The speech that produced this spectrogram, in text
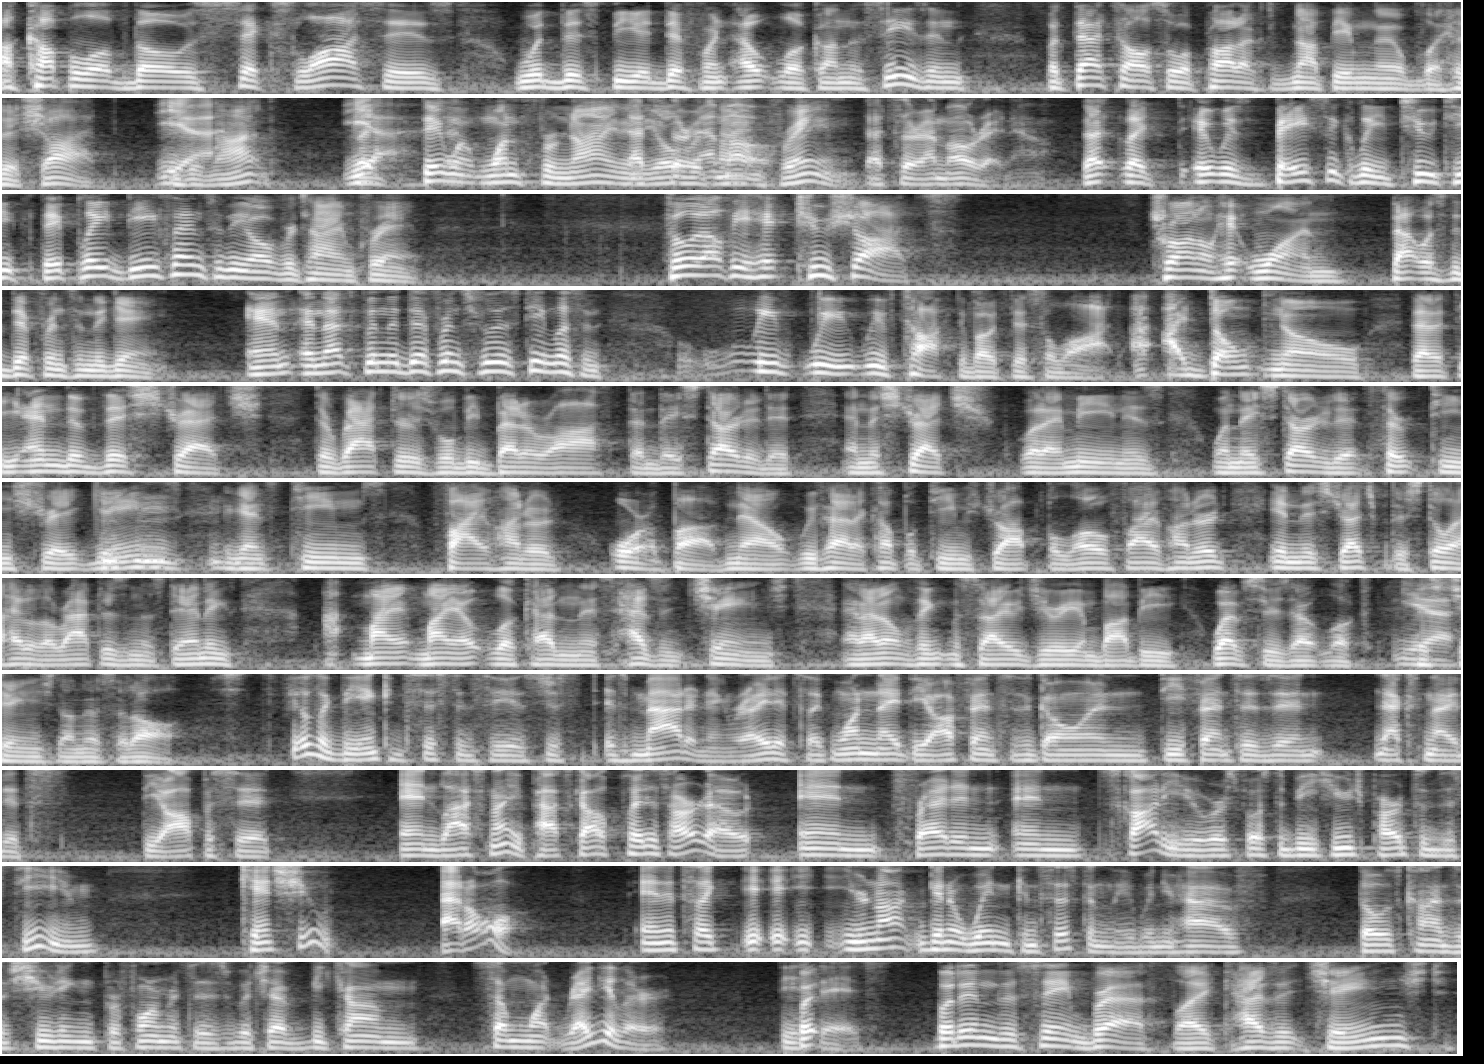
a couple of those six losses, would this be a different outlook on the season? But that's also a product of not being able to hit a shot. Is Yeah. it not? Yeah. They went one for nine in the overtime mo. frame. That's their mo right now. That like it was basically two teams. They played defense in the overtime frame. Philadelphia hit two shots. Toronto hit one. That was the difference in the game, and and that's been the difference for this team. Listen, we've we, we've talked about this a lot. I, I don't know that at the end of this stretch. The Raptors will be better off than they started it. And the stretch, what I mean is when they started it 13 straight mm-hmm, games mm-hmm. against teams 500 or above. Now, we've had a couple teams drop below 500 in this stretch, but they're still ahead of the Raptors in the standings. My, my outlook on this hasn't changed, and I don't think Masai Ujiri and Bobby Webster's outlook Yeah. has changed on this at all. It feels like the inconsistency is just it's maddening, right? It's like one night the offense is going, defense isn't. Next night it's the opposite. And last night Pascal played his heart out, and Fred and, and Scotty, who were supposed to be huge parts of this team, can't shoot at all. And it's like it, it, you're not going to win consistently when you have those kinds of shooting performances, which have become somewhat regular these But, days but in the same breath, like, has it changed?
